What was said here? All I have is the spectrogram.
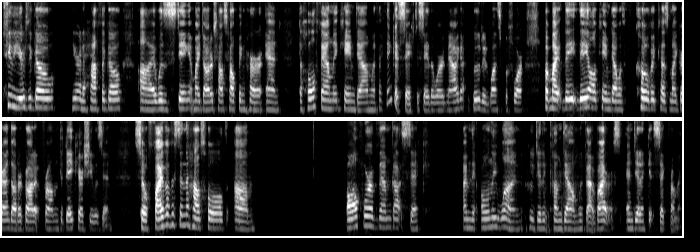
two years ago, year and a half ago, I was staying at my daughter's house helping her, and the whole family came down with. I think it's safe to say the word now. I got booted once before, but my they they all came down with COVID because my granddaughter got it from the daycare she was in. So five of us in the household. Um, all four of them got sick. I'm the only one who didn't come down with that virus and didn't get sick from it.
